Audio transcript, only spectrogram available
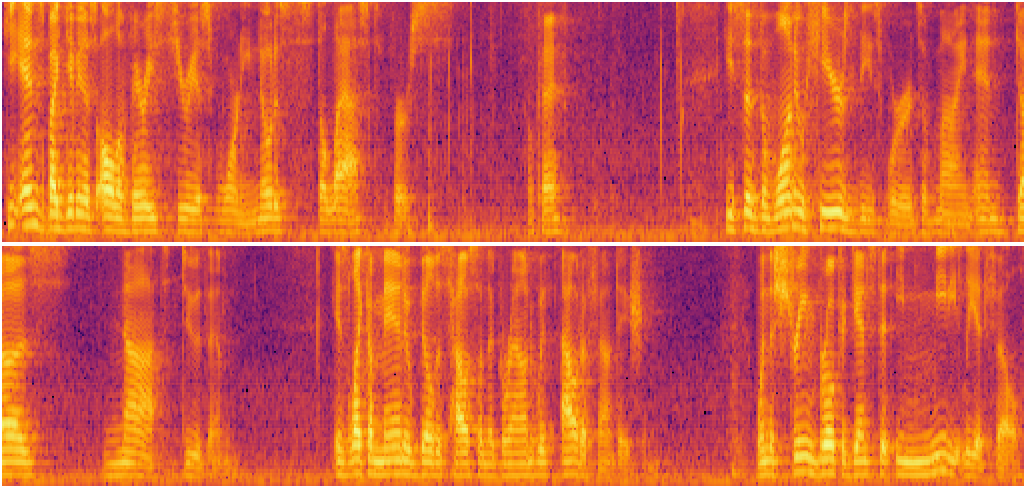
He ends by giving us all a very serious warning. Notice the last verse. Okay? He says, The one who hears these words of mine and does not do them is like a man who built his house on the ground without a foundation. When the stream broke against it, immediately it fell,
